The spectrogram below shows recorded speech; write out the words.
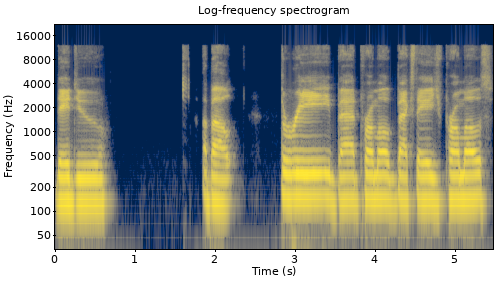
They do about three bad promo backstage promos.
